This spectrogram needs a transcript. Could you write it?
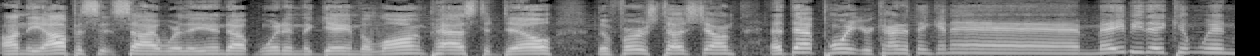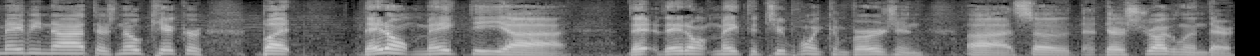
on the opposite side where they end up winning the game. The long pass to Dell, the first touchdown. At that point, you're kind of thinking, eh, maybe they can win, maybe not. There's no kicker, but they don't make the. Uh, they, they don't make the two point conversion, uh, so they're struggling there.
